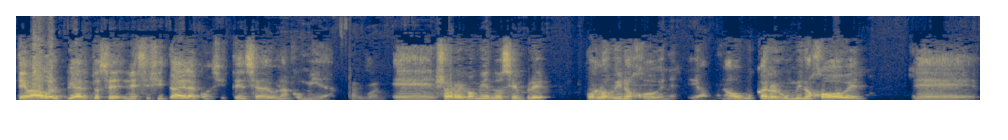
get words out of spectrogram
te va a golpear, entonces necesitas de la consistencia de una comida. Eh, yo recomiendo siempre por los vinos jóvenes, digamos, ¿no? Buscar algún vino joven, eh,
